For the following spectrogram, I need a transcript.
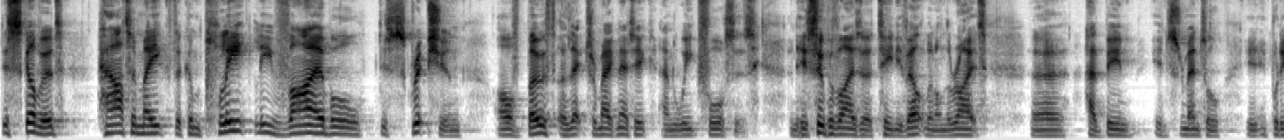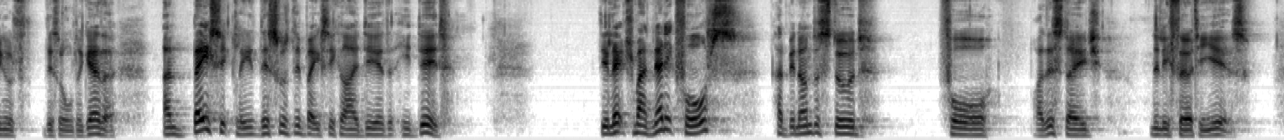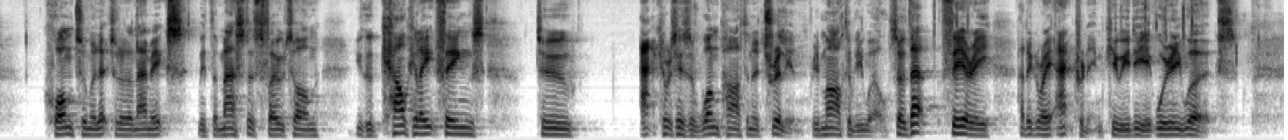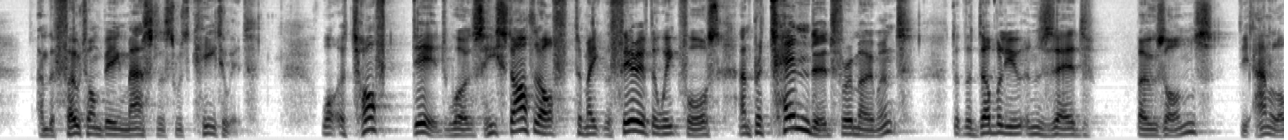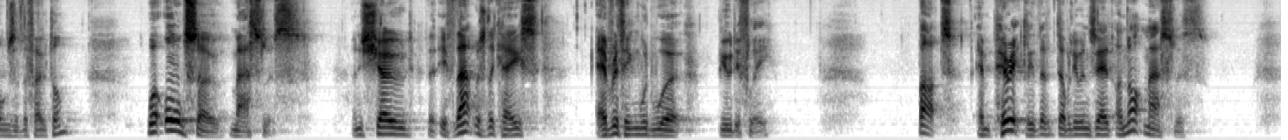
discovered how to make the completely viable description of both electromagnetic and weak forces. And his supervisor, Tini Veltman, on the right, uh, had been instrumental in putting this all together. And basically, this was the basic idea that he did. The electromagnetic force had been understood for, by this stage, nearly 30 years. Quantum electrodynamics with the massless photon, you could calculate things to accuracies of one part in a trillion, remarkably well. So that theory had a great acronym, QED, it really works and the photon being massless was key to it. What Hooft did was he started off to make the theory of the weak force and pretended for a moment that the W and Z bosons, the analogues of the photon, were also massless and showed that if that was the case, everything would work beautifully. But empirically, the W and Z are not massless.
